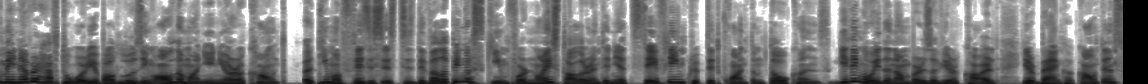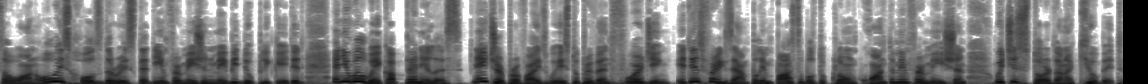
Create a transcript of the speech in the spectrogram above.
You may never have to worry about losing all the money in your account. A team of physicists is developing a scheme for noise tolerant and yet safely encrypted quantum tokens. Giving away the numbers of your card, your bank account, and so on always holds the risk that the information may be duplicated and you will wake up penniless. Nature provides ways to prevent forging. It is, for example, impossible to clone quantum information which is stored on a qubit.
